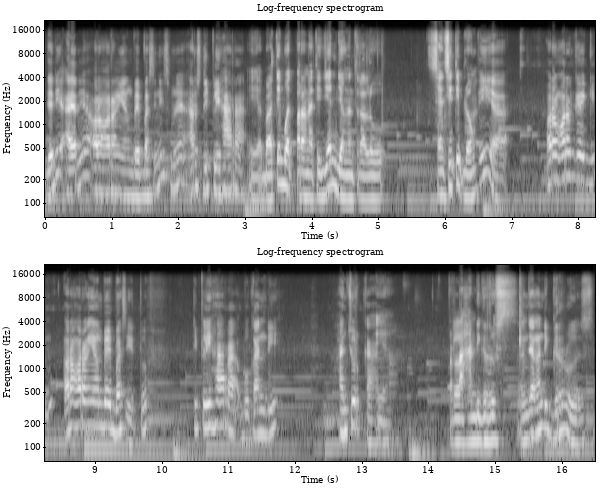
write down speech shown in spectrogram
Jadi akhirnya orang-orang yang bebas ini sebenarnya harus dipelihara. iya berarti buat para netizen jangan terlalu sensitif dong Iya. Orang-orang kayak gini, orang-orang yang bebas itu dipelihara bukan dihancurkan. iya perlahan digerus Dan jangan digerus,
